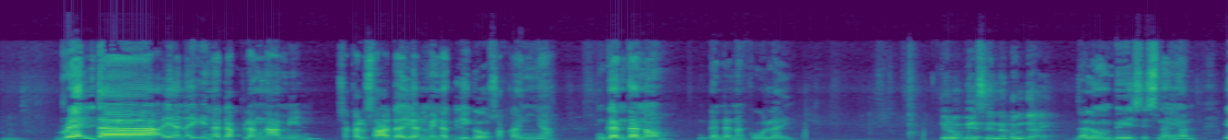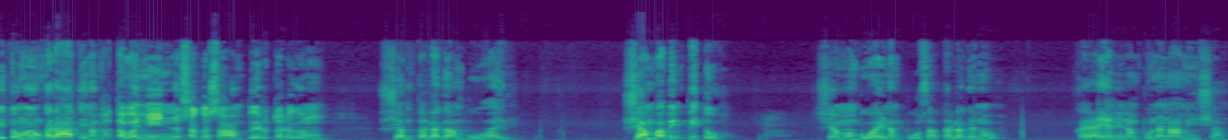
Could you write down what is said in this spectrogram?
Hmm. Brenda! Ayan ay inadapt lang namin. Sa kalsada yan, may nagligaw sa kanya. Ang ganda, no? Ang ganda ng kulay. Pero beses na bangga eh. Dalawang beses na yan. Ito yung kalahati ng katawan niya, yung nasagasaan. Pero talagang siyam talaga ang buhay. Siyam babing pito. Siyam ang buhay ng pusa talaga, no? Kaya yan, inampunan namin siya.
